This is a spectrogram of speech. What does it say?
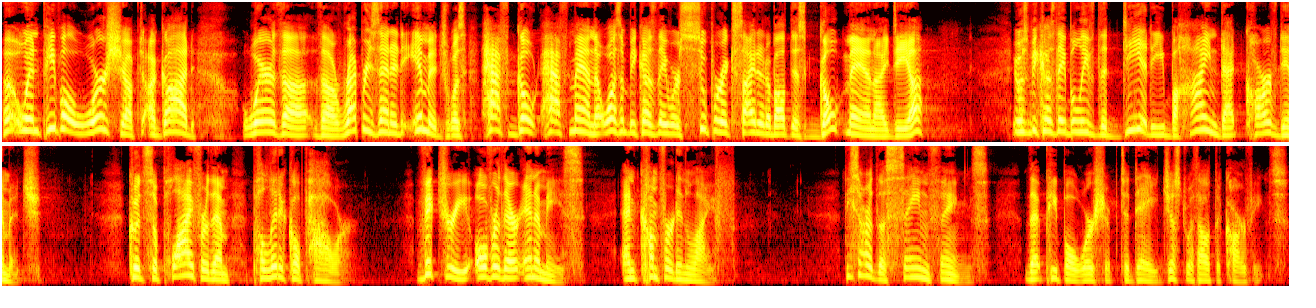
Uh, when people worshiped a God where the, the represented image was half goat, half man, that wasn't because they were super excited about this goat man idea. It was because they believed the deity behind that carved image could supply for them political power, victory over their enemies, and comfort in life. These are the same things that people worship today, just without the carvings.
